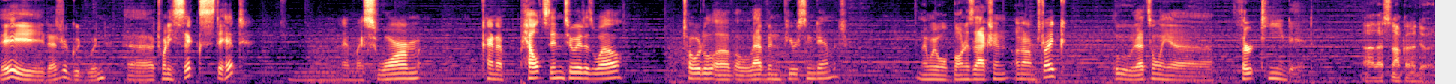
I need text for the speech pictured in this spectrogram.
Hey, that's a good one. Uh, 26 to hit. And my swarm kind of pelts into it as well. Total of 11 piercing damage. And then we will bonus action unarmed strike. Ooh, that's only a 13 to hit. Uh, that's not going to do it.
